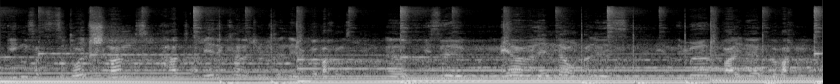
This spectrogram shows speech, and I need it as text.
Im Gegensatz zu Deutschland hat Amerika natürlich eine Überwachung, äh, diese mehrere Länder und alles immer weiter überwachen.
